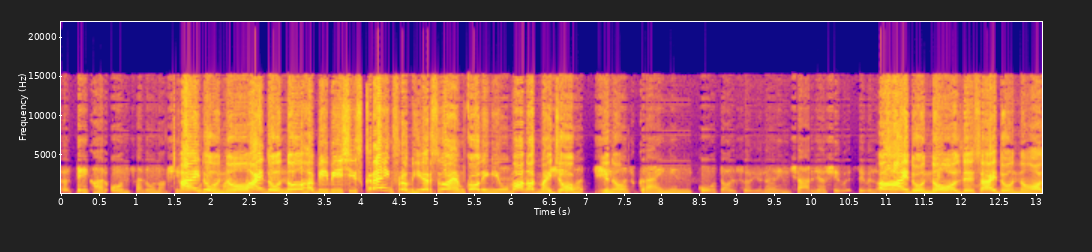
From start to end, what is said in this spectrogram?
uh, take her own salon or she. I don't know. I don't know. Habibi. She's crying from here, so I am calling you. Ma, not my She job. was, she you know. was crying in court also. You know, in Sharjah civil. Oh, court. I don't know all this. I don't know all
